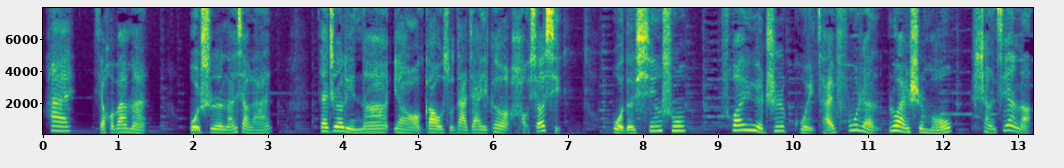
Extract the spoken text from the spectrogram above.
嗨，小伙伴们，我是蓝小蓝，在这里呢，要告诉大家一个好消息，我的新书《穿越之鬼才夫人乱世谋》上线了。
